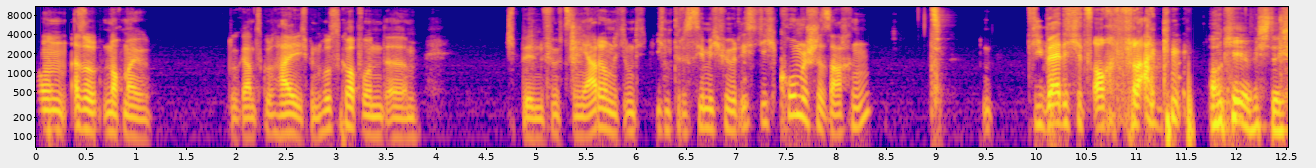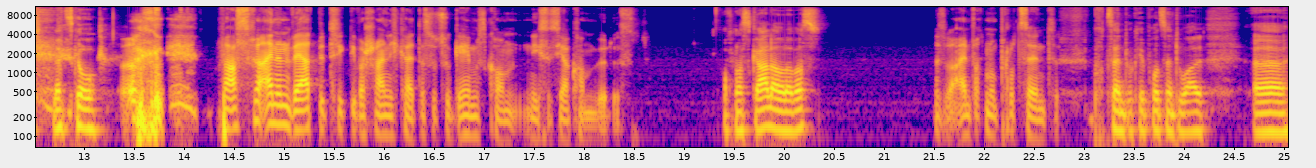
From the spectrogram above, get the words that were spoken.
Und also nochmal so ganz gut. Hi, ich bin Huskopf und ähm, ich bin 15 Jahre und ich, und ich interessiere mich für richtig komische Sachen die werde ich jetzt auch fragen. Okay, wichtig. Let's go. Was für einen Wert beträgt die Wahrscheinlichkeit, dass du zu Gamescom nächstes Jahr kommen würdest? Auf einer Skala oder was? Also einfach nur Prozent. Prozent, okay, prozentual. Äh,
